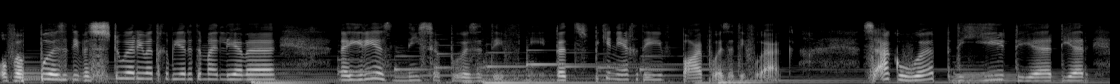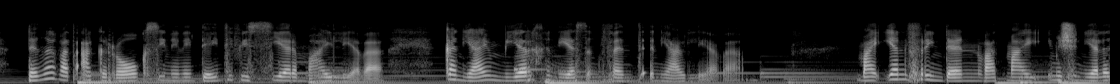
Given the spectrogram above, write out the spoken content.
of 'n positiewe storie wat gebeur het in my lewe. Nou hierdie is nie so positief nie. Dit's bietjie negatief, baie positief ook. So ek hoop hierdeur deur dinge wat ek raak sien en identifiseer in my lewe, kan jy meer genesing vind in jou lewe. My een vriendin wat my emosionele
